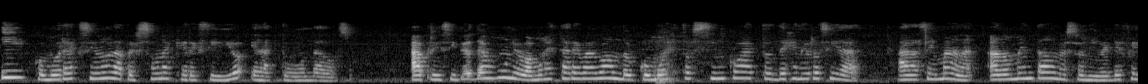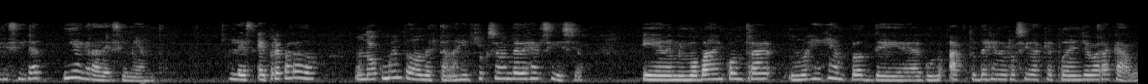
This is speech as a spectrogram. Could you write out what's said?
y cómo reaccionó la persona que recibió el acto bondadoso. A principios de junio vamos a estar evaluando cómo estos cinco actos de generosidad a la semana han aumentado nuestro nivel de felicidad y agradecimiento. Les he preparado un documento donde están las instrucciones del ejercicio y en el mismo van a encontrar unos ejemplos de algunos actos de generosidad que pueden llevar a cabo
